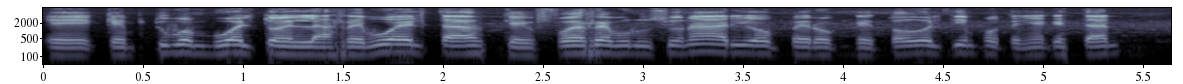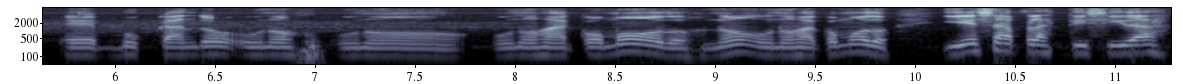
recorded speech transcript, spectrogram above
que estuvo envuelto en las revueltas, que fue revolucionario, pero que todo el tiempo tenía que estar eh, buscando unos, unos, unos acomodos, ¿no? Unos acomodos. Y esa plasticidad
